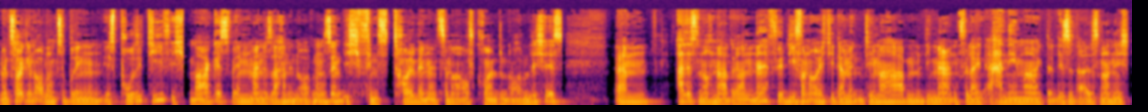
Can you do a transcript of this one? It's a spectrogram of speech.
Mein Zeug in Ordnung zu bringen ist positiv. Ich mag es, wenn meine Sachen in Ordnung sind. Ich finde es toll, wenn mein Zimmer aufgeräumt und ordentlich ist. Ähm, alles noch nah dran. Ne? Für die von euch, die damit ein Thema haben, die merken vielleicht, ah nee, Marc, das ist es alles noch nicht.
